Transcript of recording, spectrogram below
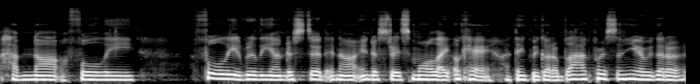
have not fully fully really understood in our industry. It's more like, okay, I think we got a black person here, we got a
